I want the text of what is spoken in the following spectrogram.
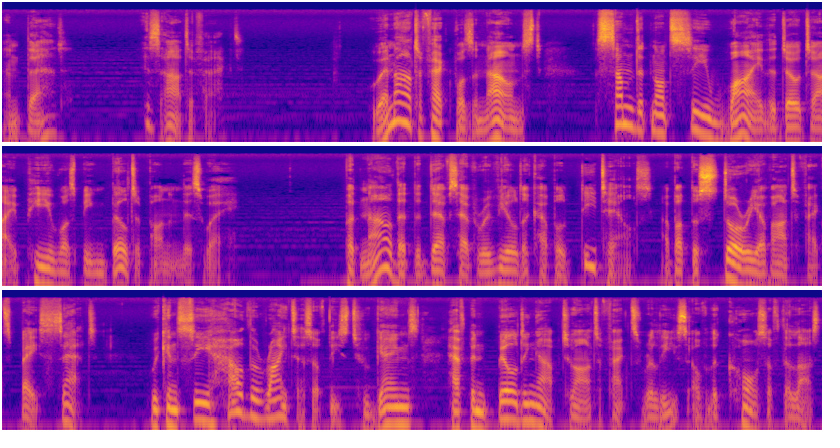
And that is Artifact. When Artifact was announced, some did not see why the Dota IP was being built upon in this way. But now that the devs have revealed a couple details about the story of Artifact's base set, we can see how the writers of these two games have been building up to Artifact's release over the course of the last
